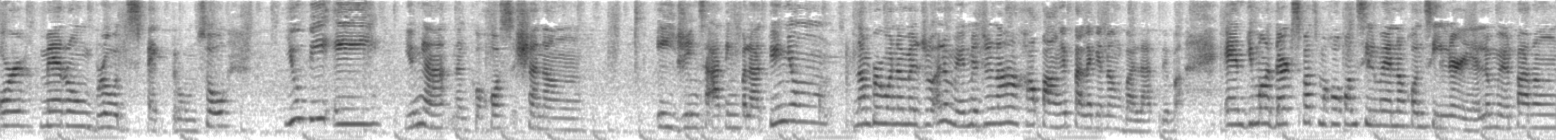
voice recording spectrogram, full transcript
or merong broad spectrum. So, UVA, yun nga, nagkakos siya ng aging sa ating balat. Yun yung number one na medyo, alam mo yun, medyo nakakapangit talaga ng balat, ba diba? And yung mga dark spots, mako-conceal mo yan ng concealer eh. Alam mo yun, parang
